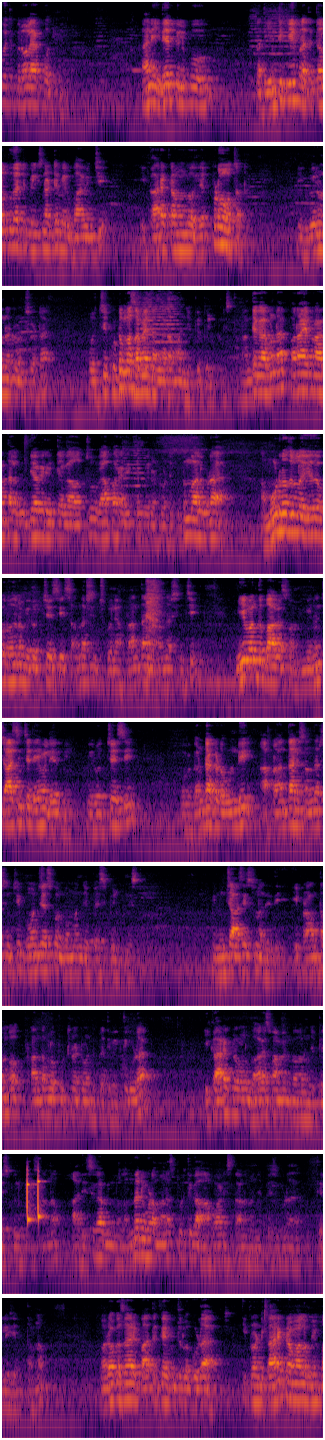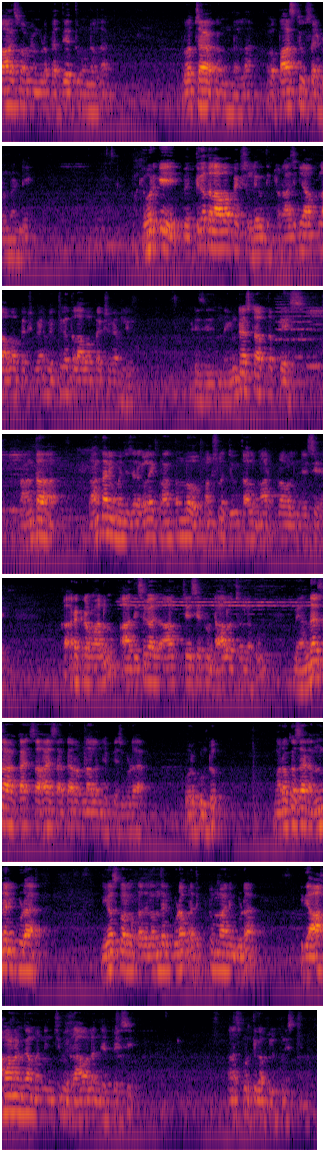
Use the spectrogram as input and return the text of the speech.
పిలవలేకపోతుంది. కానీ ఇదే పిలుపు ప్రతి ఇంటికి ప్రతి తలుపు తట్టి పిలిచినట్టే మీరు భావించి ఈ కార్యక్రమంలో ఎప్పుడో వచ్చట మీకు వీలున్నటువంటి చోట వచ్చి కుటుంబ సమేతంగా రమ్మని చెప్పి పిలుపునిస్తాను అంతేకాకుండా పరాయి ప్రాంతాలకు ఉద్యోగ రీత్యా కావచ్చు వ్యాపార రీత్యా పోయినటువంటి కుటుంబాలు కూడా ఆ మూడు రోజుల్లో ఏదో ఒక రోజున మీరు వచ్చేసి సందర్శించుకొని ఆ ప్రాంతాన్ని సందర్శించి మీ వంతు భాగస్వామి మీ నుంచి ఆశించేది ఏమీ లేదు. మీరు వచ్చేసి ఒక గంట అక్కడ ఉండి ఆ ప్రాంతాన్ని సందర్శించి భోజనం చేసుకొని బొమ్మని చెప్పేసి పిలుపునిస్తాం మీ నుంచి ఆశిస్తున్నది ఇది. ఈ ప్రాంతంలో ప్రాంతంలో పుట్టినటువంటి ప్రతి వ్యక్తి కూడా ఈ కార్యక్రమంలో భాగస్వామ్యం కావాలని చెప్పేసి పిలుపునిస్తున్నాం ఆ దిశగా మిమ్మల్ని అందరినీ కూడా మనస్ఫూర్తిగా ఆహ్వానిస్తానని చెప్పేసి కూడా తెలియజెప్తున్నాం మరొకసారి పాత్రికేయ మిత్రులకు కూడా ఇటువంటి కార్యక్రమాల్లో మీ భాగస్వామ్యం కూడా పెద్ద ఎత్తున ఉండాలా? ప్రోత్సాహకంగా ఉండాలా? ఒక పాజిటివ్ సైడ్ ఉండండి. ఎవరికి వ్యక్తిగత లాభాపేక్ష లేవు దీంట్లో. రాజకీయ లాభాపేక్ష కానీ వ్యక్తిగత లాభాపేక్ష కానీ లేవు. It is in the interest of the place ప్రాంత ప్రాంతానికి మంచి జరగాల. ఈ ప్రాంతంలో మనుషుల జీవితాలు మార్పు రావాలని చేసే కార్యక్రమాలు ఆ దిశగా చేసేటువంటి ఆలోచనలకు మీ అందరి సహకార సహాయ సహకారం ఉండాలని చెప్పేసి కూడా కోరుకుంటూ మరొకసారి అందరికి కూడా నియోజకవర్గ ప్రజలందరికీ కూడా ప్రతి కుటుంబానికి కూడా ఇది ఆహ్వానంగా మన్నించి మీరు రావాలని చెప్పేసి మనస్ఫూర్తిగా పిలుపునిస్తున్నాం.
